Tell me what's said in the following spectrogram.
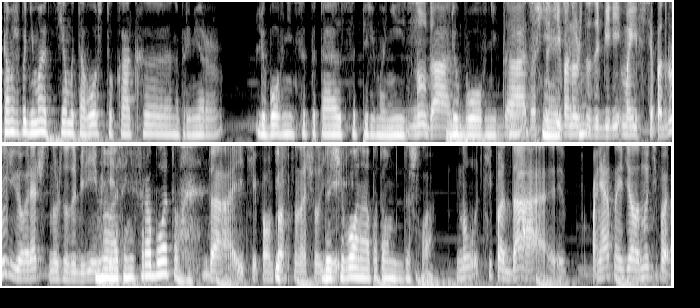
там же поднимаются темы того, что как, э, например, любовницы пытаются переманить Ну да. любовника. Да, то, что типа нужно забеременеть. Мои все подруги говорят, что нужно забеременеть. Но это не сработало. Да, и типа он И просто начал До ей- чего она потом дошла. Ну, типа, да, э, понятное дело, ну, типа,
